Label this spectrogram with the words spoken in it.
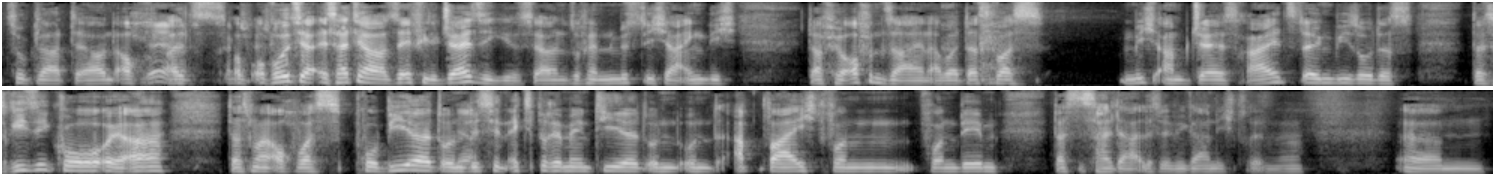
zu glatt, ja. Und auch Ja, ja, als, ob, obwohl es ja, es hat ja sehr viel Jazziges, ja. Insofern müsste ich ja eigentlich dafür offen sein. Aber das, was mich am Jazz reizt, irgendwie so das, das Risiko, ja, dass man auch was probiert und Ja. ein bisschen experimentiert und, und abweicht von, von dem, das ist halt da alles irgendwie gar nicht drin. Ja. Ähm,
